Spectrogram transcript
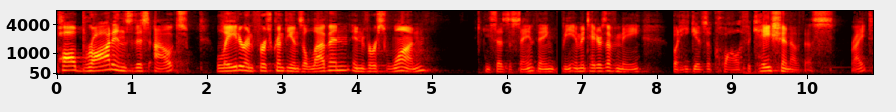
Paul broadens this out later in 1 Corinthians 11 in verse 1. He says the same thing be imitators of me, but he gives a qualification of this, right?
